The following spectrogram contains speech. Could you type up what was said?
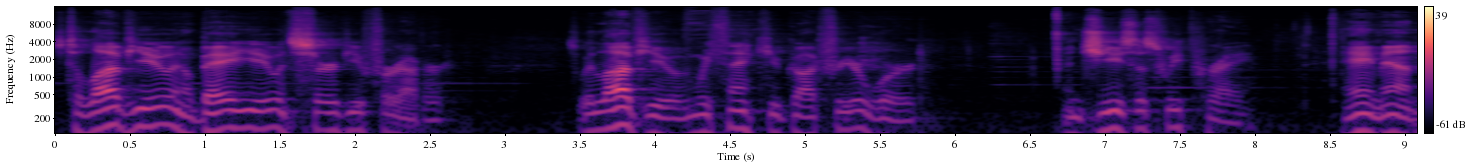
is to love you and obey you and serve you forever. So we love you and we thank you, God, for your word. In Jesus we pray. Amen.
